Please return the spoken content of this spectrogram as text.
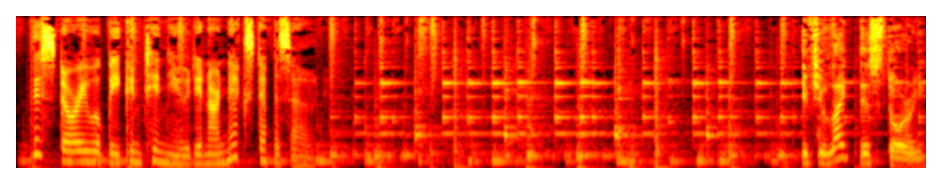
This story will be continued in our next episode. If you like this story,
